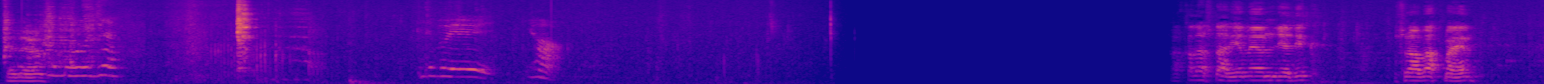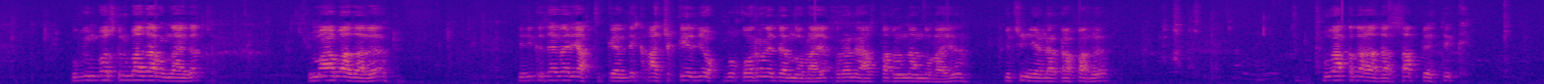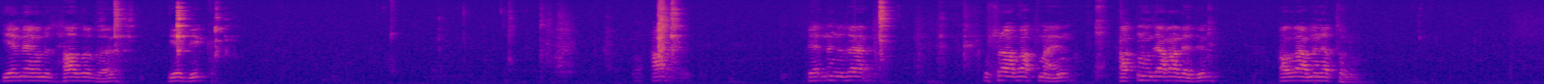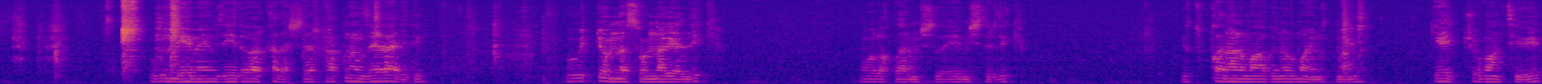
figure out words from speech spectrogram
Ya. Arkadaşlar yemeğimizi yedik. Kusura bakmayın. Bugün Bozkır Pazarı'ndaydık. Cuma pazarı. Bir iki sefer yaptık geldik. Açık yer yok bu koronadan dolayı, korona hastalığından dolayı. Bütün yerler kapalı. Bu vakıda kadar sabrettik. Yemeğimiz hazırdı. Yedik. A- Kendinize kusura bakmayın. Hakkınızı helal edin. Allah'a emanet olun. Bugün de yemeğimizi yedik arkadaşlar. Hakkınızı helal edin. Bu videonun sonuna geldik. Oğlaklarımızı da yemiştirdik. YouTube kanalıma abone olmayı unutmayın. Genç Çoban TV.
